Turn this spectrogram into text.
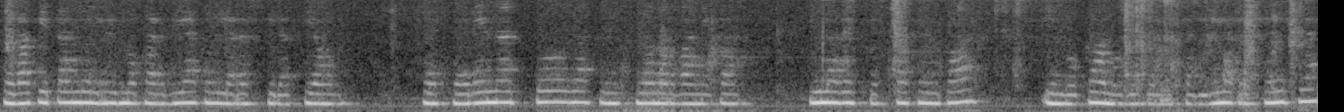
se va quietando el ritmo cardíaco y la respiración, se serena toda función orgánica. Y una vez que estás en paz, invocamos desde nuestra divina presencia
